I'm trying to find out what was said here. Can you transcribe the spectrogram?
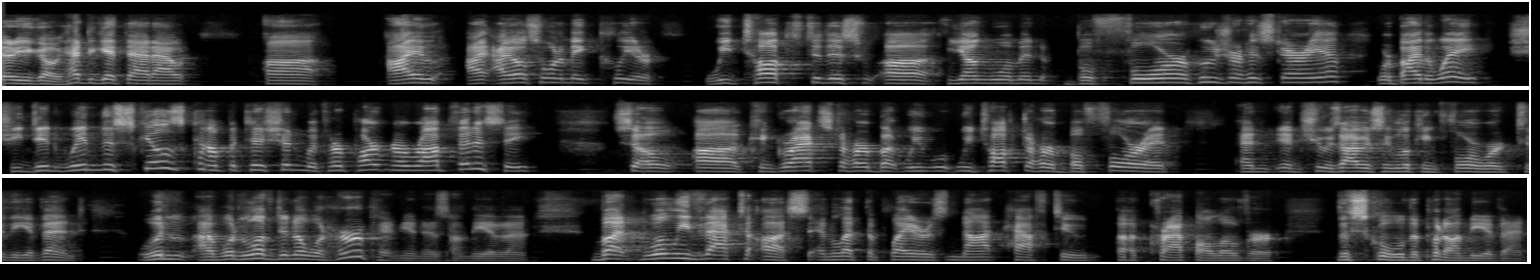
there you go. Had to get that out. Uh, I, I also want to make clear we talked to this uh, young woman before Hoosier Hysteria, where by the way she did win the skills competition with her partner Rob Phinisee. So uh, congrats to her. But we we talked to her before it, and and she was obviously looking forward to the event. Wouldn't I would love to know what her opinion is on the event, but we'll leave that to us and let the players not have to uh, crap all over the school that put on the event.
